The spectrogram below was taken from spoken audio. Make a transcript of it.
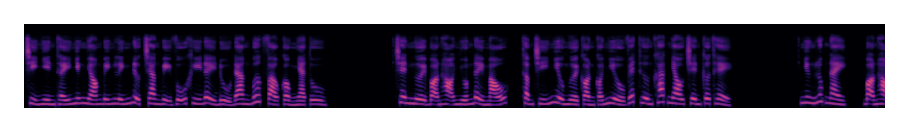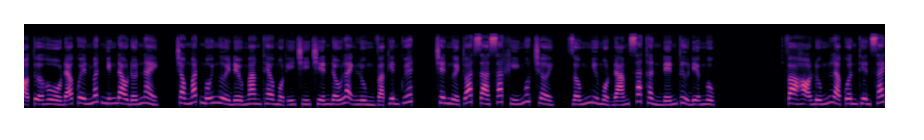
Chỉ nhìn thấy những nhóm binh lính được trang bị vũ khí đầy đủ đang bước vào cổng nhà tù. Trên người bọn họ nhuốm đầy máu, thậm chí nhiều người còn có nhiều vết thương khác nhau trên cơ thể. Nhưng lúc này, bọn họ tựa hồ đã quên mất những đau đớn này, trong mắt mỗi người đều mang theo một ý chí chiến đấu lạnh lùng và kiên quyết, trên người toát ra sát khí ngút trời, giống như một đám sát thần đến từ địa ngục. Và họ đúng là quân thiên sách.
